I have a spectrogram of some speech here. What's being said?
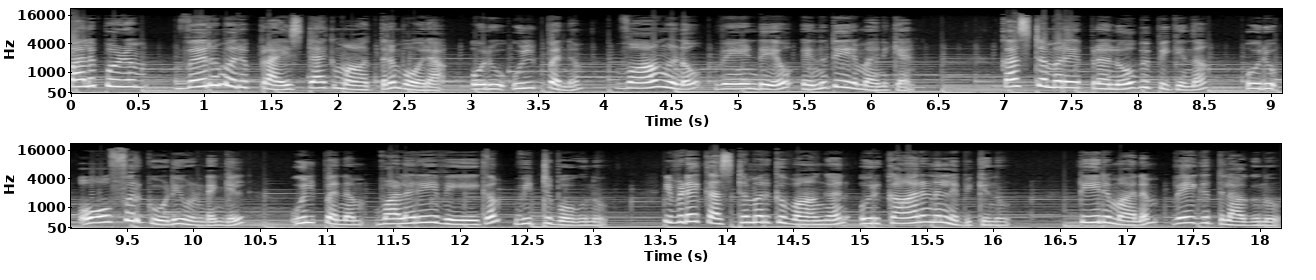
പലപ്പോഴും വെറും ഒരു പ്രൈസ് ടാഗ് മാത്രം പോരാ. ഒരു ഉൽപ്പന്നം വാങ്ങണോ വേണ്ടയോ എന്ന് തീരുമാനിക്കാൻ. കസ്റ്റമറെ പ്രലോഭിപ്പിക്കുന്ന ഒരു ഓഫർ കൂടി ഉണ്ടെങ്കിൽ ഉൽപ്പന്നം വളരെ വേഗം വിറ്റുപോകുന്നു. ഇവിടെ കസ്റ്റമർക്ക് വാങ്ങാൻ ഒരു കാരണം ലഭിക്കുന്നു. തീരുമാനം വേഗത്തിലാകുന്നു.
